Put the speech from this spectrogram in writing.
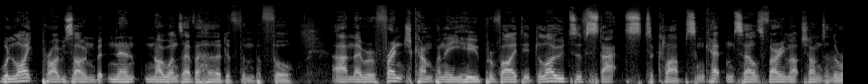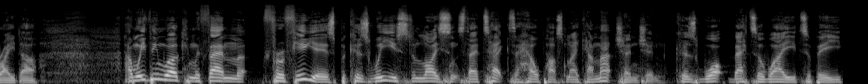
were like Prozone, but no, no one's ever heard of them before. Um, they were a French company who provided loads of stats to clubs and kept themselves very much under the radar. And we've been working with them for a few years because we used to license their tech to help us make our match engine. Because what better way to be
